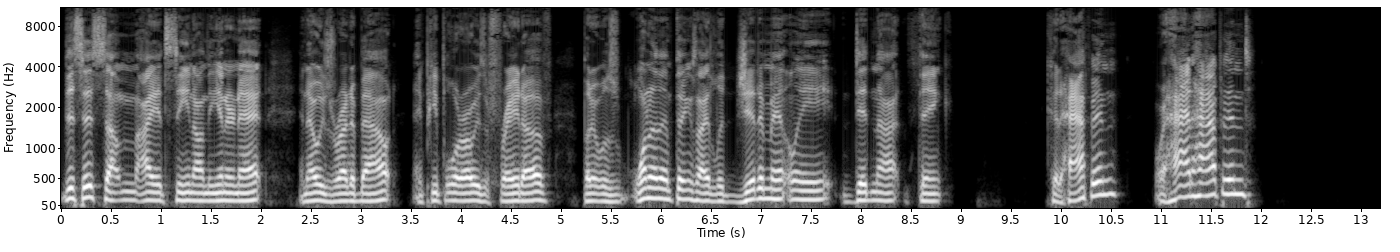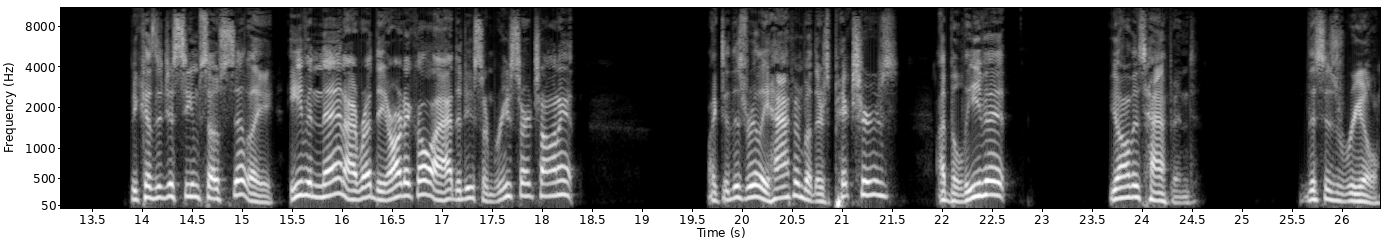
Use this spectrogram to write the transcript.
This is something I had seen on the internet and always read about, and people were always afraid of. But it was one of them things I legitimately did not think could happen or had happened because it just seemed so silly. Even then, I read the article, I had to do some research on it. Like, did this really happen? But there's pictures. I believe it. Y'all, this happened. This is real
